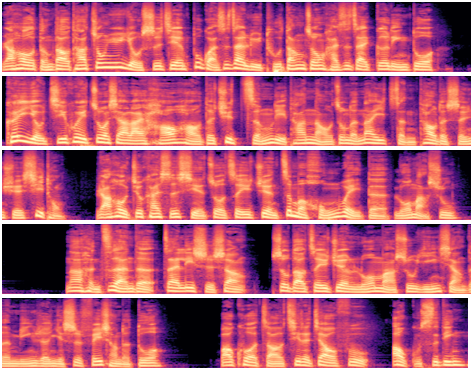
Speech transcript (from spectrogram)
然后等到他终于有时间，不管是在旅途当中还是在哥林多。可以有机会坐下来，好好的去整理他脑中的那一整套的神学系统，然后就开始写作这一卷这么宏伟的罗马书。那很自然的，在历史上受到这一卷罗马书影响的名人也是非常的多，包括早期的教父奥古斯丁，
